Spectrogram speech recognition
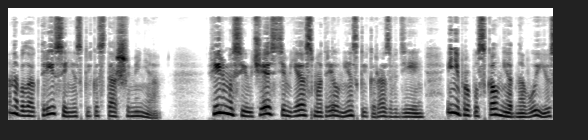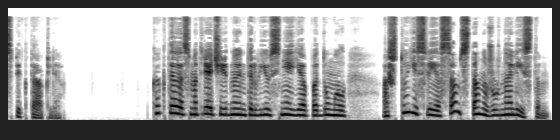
она была актрисой, несколько старше меня. Фильмы с ее участием я смотрел несколько раз в день и не пропускал ни одного ее спектакля. Как-то, смотря очередное интервью с ней, я подумал, а что, если я сам стану журналистом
